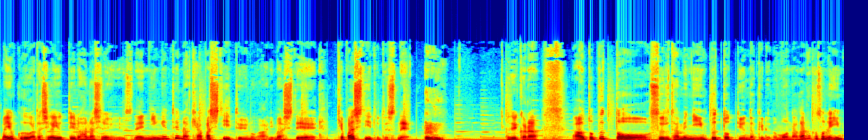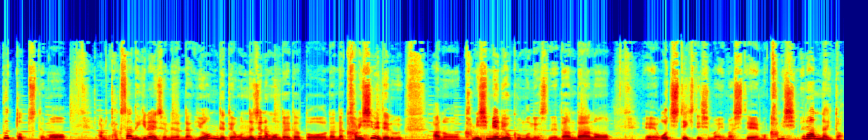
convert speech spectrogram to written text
まあ、よく私が言っている話のようにですね、人間っていうのはキャパシティというのがありまして、キャパシティとですね、それからアウトプットをするためにインプットっていうんだけれども、なかなかそのインプットっつっても、あの、たくさんできないんですよね。だんだん読んでて同じような問題だと、だんだん噛み締めてる、あの、噛み締め力もですね、だんだんあの、えー、落ちてきてしまいまして、もう噛み締めらんないと。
